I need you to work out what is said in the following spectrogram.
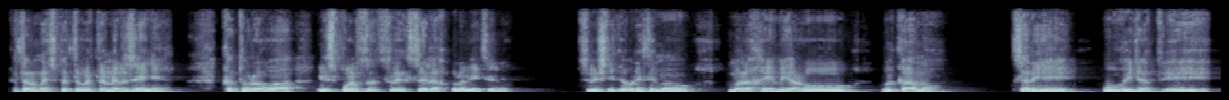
которому испытывают омерзение, которого используют в своих целях правители, Всевышний говорит ему, «Малахим яру выкаму». Цари увидят и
